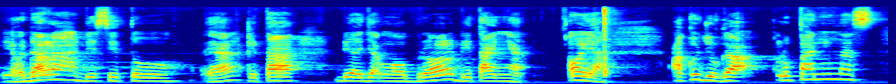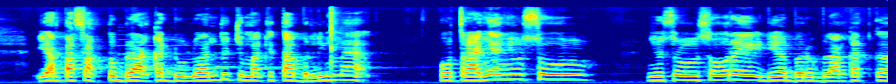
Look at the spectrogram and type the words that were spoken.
Ya udahlah di situ ya. Kita diajak ngobrol ditanya. Oh ya aku juga lupa nih mas. Yang pas waktu berangkat duluan tuh cuma kita berlima. Putranya nyusul nyusul sore dia baru berangkat ke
